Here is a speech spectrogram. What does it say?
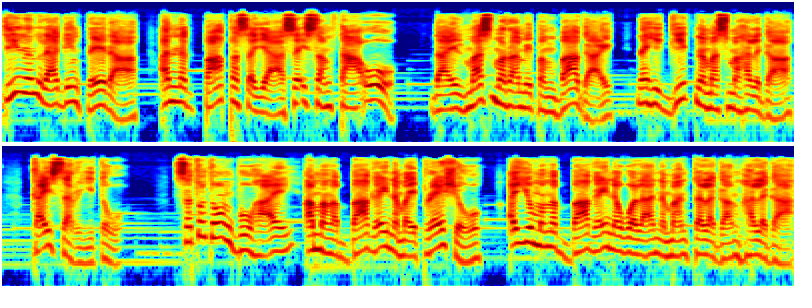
Hindi lang laging pera ang nagpapasaya sa isang tao dahil mas marami pang bagay na higit na mas mahalaga kaysa rito. Sa totoong buhay, ang mga bagay na may presyo ay yung mga bagay na wala naman talagang halaga.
